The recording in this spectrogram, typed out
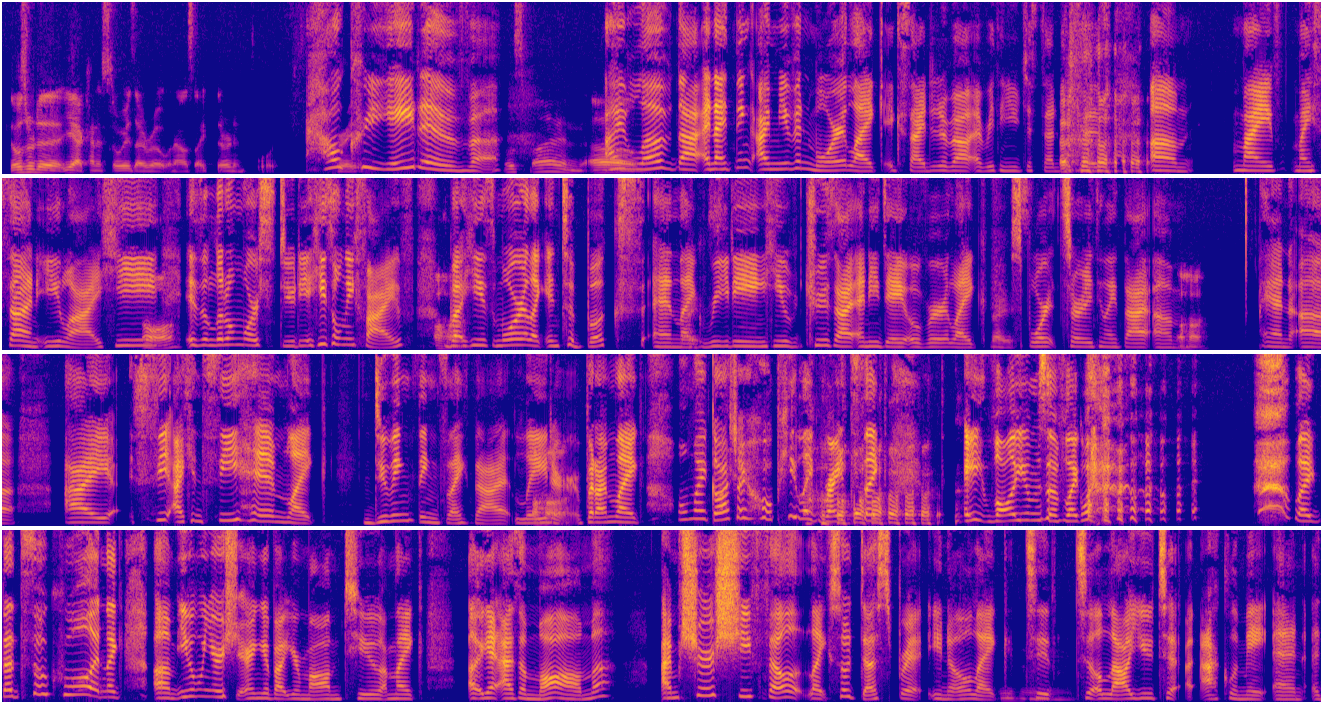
those were the yeah kind of stories I wrote when I was like third and fourth. How creative! It was fun. Um, I love that, and I think I'm even more like excited about everything you just said because um, my my son Eli, he Aww. is a little more studious. He's only 5 uh-huh. but he's more like into books and like nice. reading. He would choose that any day over like nice. sports or anything like that. Um, uh-huh. and uh, I see, I can see him like doing things like that later uh-huh. but i'm like oh my gosh i hope he like writes like eight volumes of like whatever like that's so cool and like um even when you're sharing about your mom too i'm like again as a mom i'm sure she felt like so desperate you know like mm-hmm. to to allow you to acclimate and uh,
